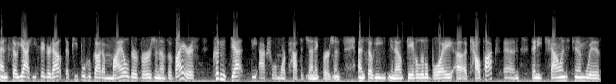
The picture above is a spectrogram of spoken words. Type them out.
And so, yeah, he figured out that people who got a milder version of the virus couldn't get the actual more pathogenic version. And so he, you know, gave a little boy uh, cowpox, and then he challenged him with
